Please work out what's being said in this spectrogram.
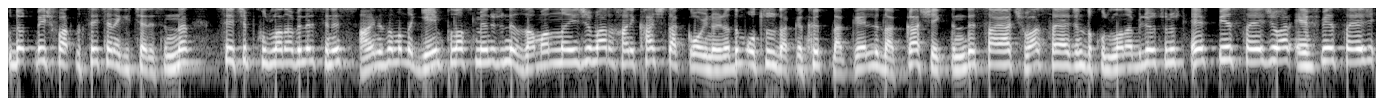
Bu 4-5 farklı seçenek içerisinden seçip kullanabilirsiniz. Aynı zamanda Game Plus menüsünde zamanlayıcı var. Hani kaç dakika oyun oynadım? 30 dakika, 40 dakika, 50 dakika şeklinde sayaç var. Sayacını da kullanabiliyorsunuz. FPS sayacı var. FPS sayacı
